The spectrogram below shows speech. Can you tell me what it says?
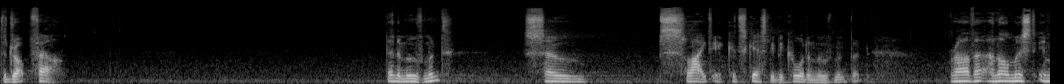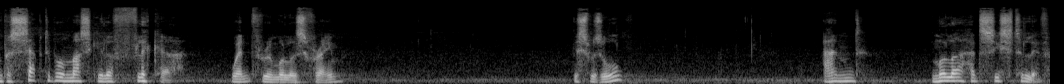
the drop fell. Then a movement, so slight it could scarcely be called a movement, but rather an almost imperceptible muscular flicker went through Muller's frame. This was all. And Muller had ceased to live.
